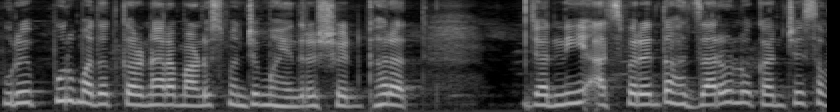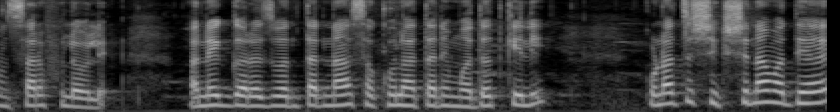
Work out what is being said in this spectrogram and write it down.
पुरेपूर मदत करणारा माणूस म्हणजे महेंद्र शेठ घरत ज्यांनी आजपर्यंत हजारो लोकांचे संसार फुलवले. अनेक गरजवंतांना सखोल हाताने मदत केली. कोणाचं शिक्षणामध्ये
